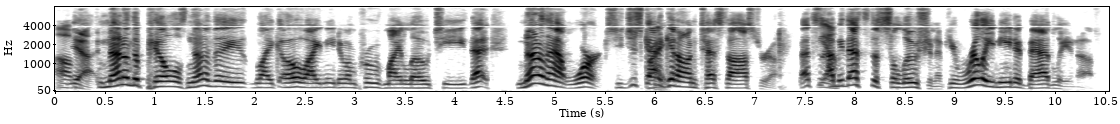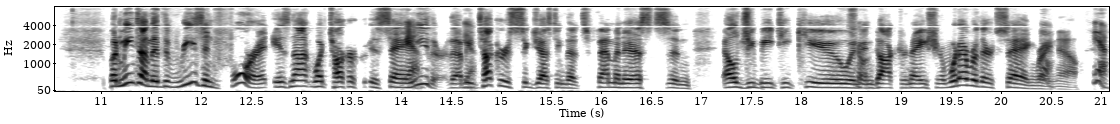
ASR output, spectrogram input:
Um, yeah, none of the pills, none of the like. Oh, I need to improve my low T. That none of that works. You just got to Right. get on testosterone. That's. Yeah. I mean, that's the solution if you really need it badly enough. But meantime, the reason for it is not what Tucker is saying Yeah. either. I mean, Yeah. Tucker's suggesting that it's feminists and LGBTQ and Sure. indoctrination or whatever they're saying right now. Yeah.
